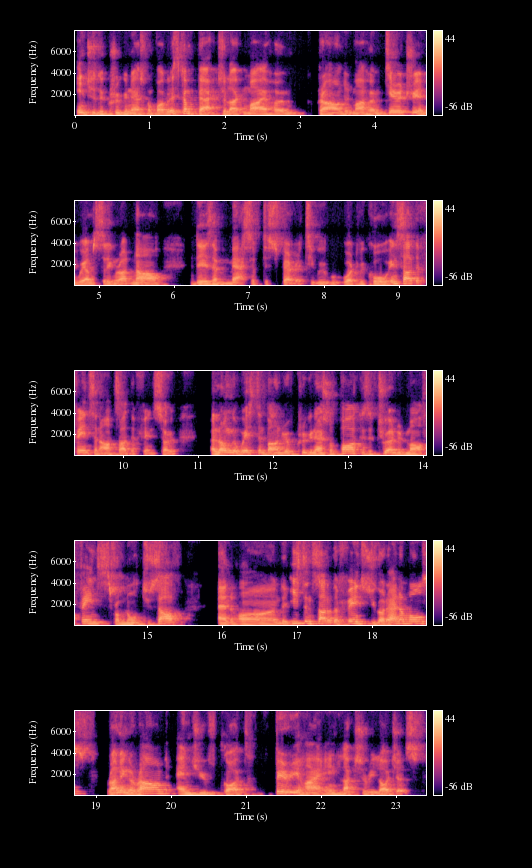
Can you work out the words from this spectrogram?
into the Kruger National Park. Let's come back to like my home ground and my home territory and where I'm sitting right now. There's a massive disparity. We what we call inside the fence and outside the fence. So along the western boundary of Kruger National Park is a 200 mile fence from north to south and on the eastern side of the fence, you've got animals running around, and you've got very high end luxury lodges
